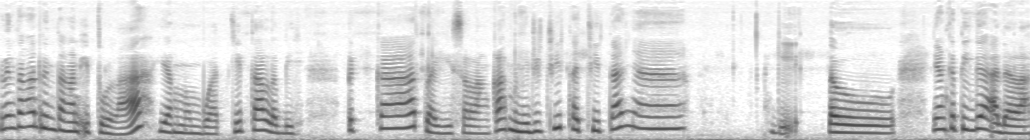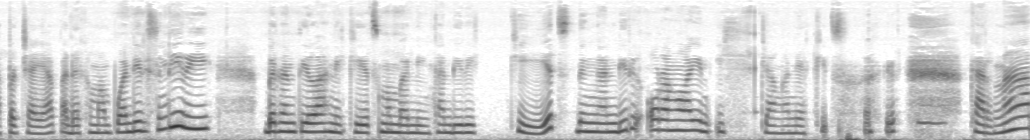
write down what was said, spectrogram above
rintangan-rintangan itulah yang membuat kita lebih dekat lagi selangkah menuju cita-citanya. Gitu. Yang ketiga adalah percaya pada kemampuan diri sendiri. Berhentilah nih kids membandingkan diri kids dengan diri orang lain. Ih, jangan ya kids. Karena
